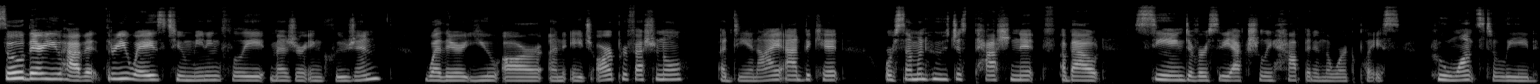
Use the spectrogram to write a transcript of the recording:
So, there you have it three ways to meaningfully measure inclusion, whether you are an HR professional, a D&I advocate, or someone who's just passionate about seeing diversity actually happen in the workplace, who wants to lead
